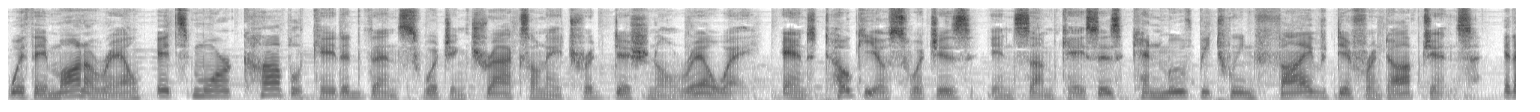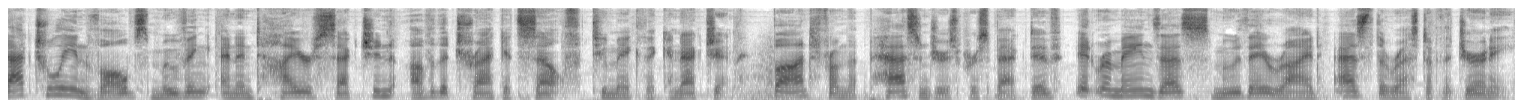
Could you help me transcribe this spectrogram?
With a monorail, it's more complicated than switching tracks on a traditional railway, and Tokyo switches, in some cases, can move between five different options. It actually involves moving an entire section of the track itself to make the connection. But from the passenger's perspective, it remains as smooth a ride as the rest of the journey.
